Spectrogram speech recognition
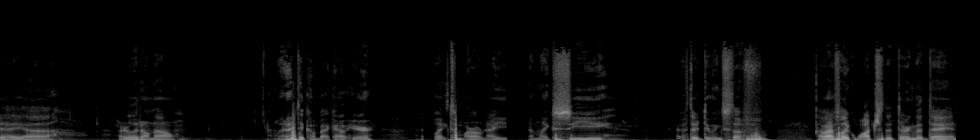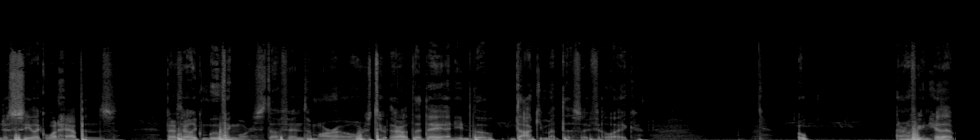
I uh, I really don't know. I have to come back out here like tomorrow night and like see if they're doing stuff. I might have to like watch it during the day and just see like what happens. But if they're like moving more stuff in tomorrow or throughout the day, I need to document this. I feel like. Oh, I don't know if you can hear that,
